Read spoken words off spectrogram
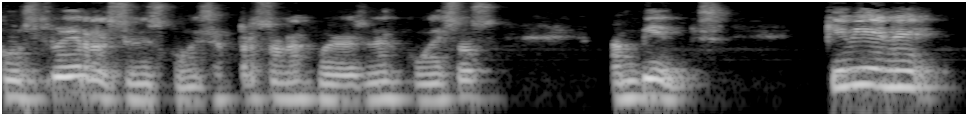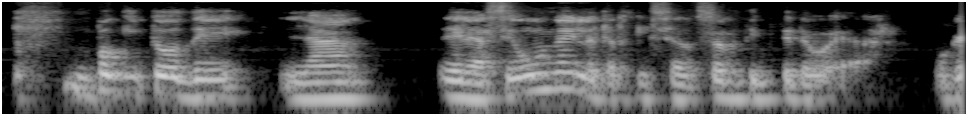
construye relaciones con esas personas, con relaciones con esos ambientes. Que viene un poquito de la, de la segunda y la tercera tip que te voy a dar. ¿Ok?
